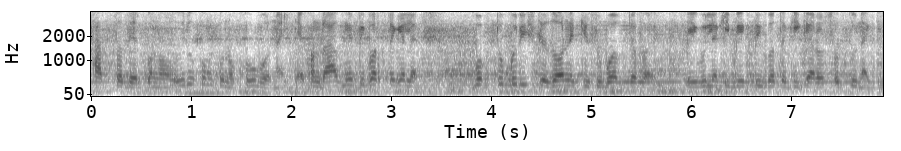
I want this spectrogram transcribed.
ছাত্রদের কোনো ওই রকম কোনো ক্ষোভও নাই। এখন রাজনীতি করতে গেলে বক্তব্য স্টেজে অনেক কিছু বলতে হয় এইগুলা কি ব্যক্তিগত কি কারও সত্য নাকি?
